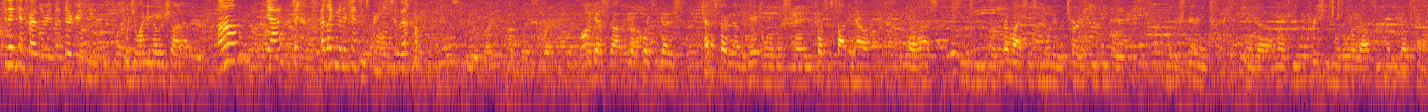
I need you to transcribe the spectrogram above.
it's an intense rivalry, but they're great people. Would you like another shot at it? Um, yeah, I'd like another chance in Springville too, though. I guess uh, real quick, you guys kind of started out of the gates a little bit slow. Your coach was talking how uh, last season, or from last season, you only returned a few people with experience, and uh, I know the preseason was a little rough. And then you guys kind of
